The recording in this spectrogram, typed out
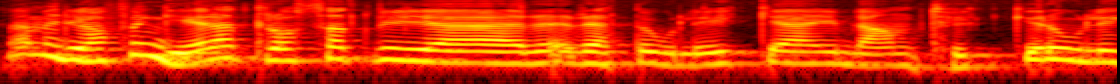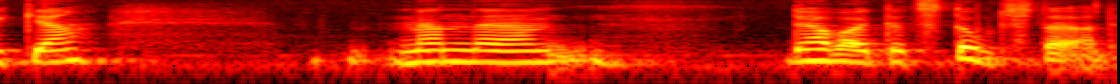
ja, men det har fungerat trots att vi är rätt olika, ibland tycker olika. Men eh, det har varit ett stort stöd.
